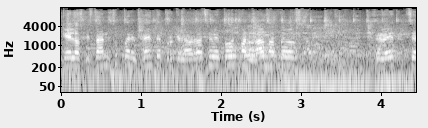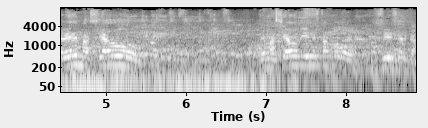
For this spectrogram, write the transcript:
que los que están súper enfrente, porque la verdad se ve todo el panorama, todo, se, ve, se ve demasiado, demasiado bien estando así de cerca.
